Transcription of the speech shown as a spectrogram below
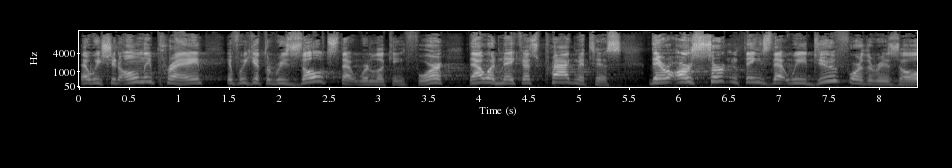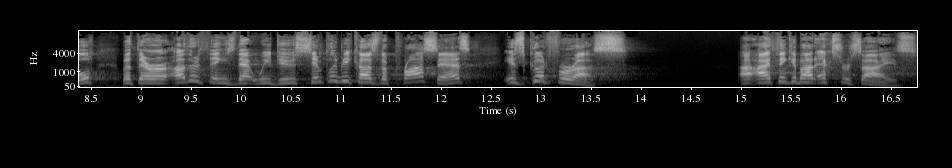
That we should only pray if we get the results that we're looking for. That would make us pragmatists. There are certain things that we do for the result, but there are other things that we do simply because the process is good for us. I think about exercise.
